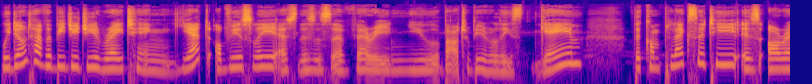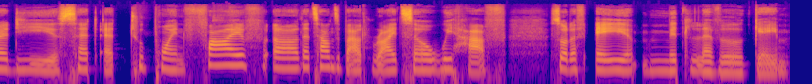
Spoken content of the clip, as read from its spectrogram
We don't have a BGG rating yet, obviously, as this is a very new, about to be released game. The complexity is already set at 2.5. Uh, that sounds about right. So we have sort of a mid level game.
